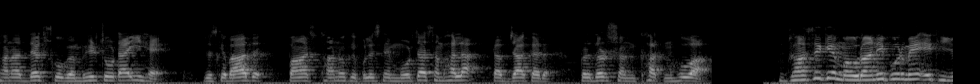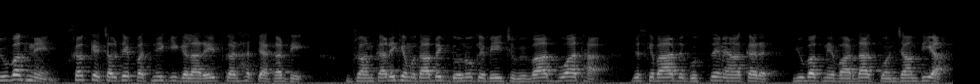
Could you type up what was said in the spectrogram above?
थानाध्यक्ष को गंभीर चोट आई है, जिसके बाद पाँच थानों की पुलिस ने मोर्चा संभाला, तब जाकर प्रदर्शन खत्म हुआ। झांसी के मऊरानीपुर में एक युवक ने शक के चलते पत्नी की गला रेत कर हत्या कर दी। जानकारी के मुताबिक दोनों के बीच विवाद हुआ था। जिसके बाद गुस्से में आकर युवक ने वारदात को अंजाम दिया।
